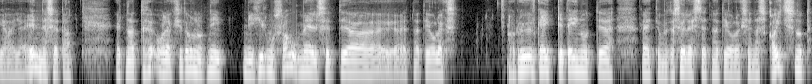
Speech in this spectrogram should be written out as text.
ja, ja enne seda, et nad oleksid olnud nii, nii hirmus rahumeelsed ja, ja et nad ei oleks röövkäike teinud ja rääkimata sellest, et nad ei oleks ennast kaitsnud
